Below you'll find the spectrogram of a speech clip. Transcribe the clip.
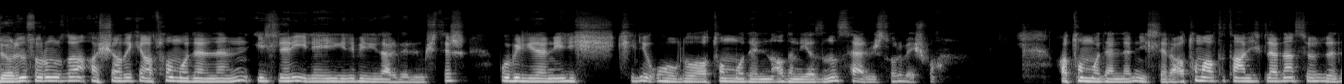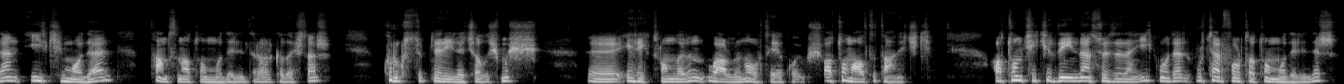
Dördüncü sorumuzda aşağıdaki atom modellerinin ilkleri ile ilgili bilgiler verilmiştir. Bu bilgilerin ilişkili olduğu atom modelinin adını yazınız. Her bir soru 5 puan. Atom modellerinin ilkleri. Atom altı taneciklerden söz eden ilk model Thomson atom modelidir arkadaşlar. Crookes tüpleriyle çalışmış, e, elektronların varlığını ortaya koymuş. Atom altı tanecik. Atom çekirdeğinden söz eden ilk model Rutherford atom modelidir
